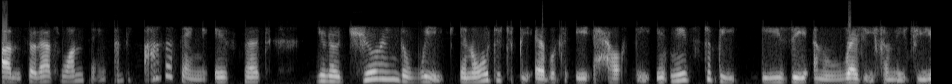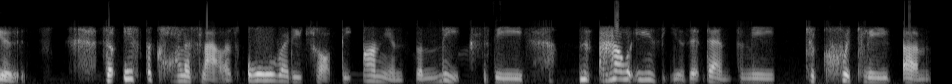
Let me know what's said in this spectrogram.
Um, so that's one thing. And the other thing is that, you know, during the week, in order to be able to eat healthy, it needs to be easy and ready for me to use. So if the cauliflower is already chopped, the onions, the leeks, the how easy is it then for me to quickly, um,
